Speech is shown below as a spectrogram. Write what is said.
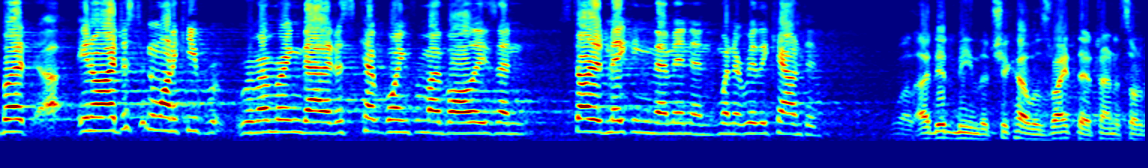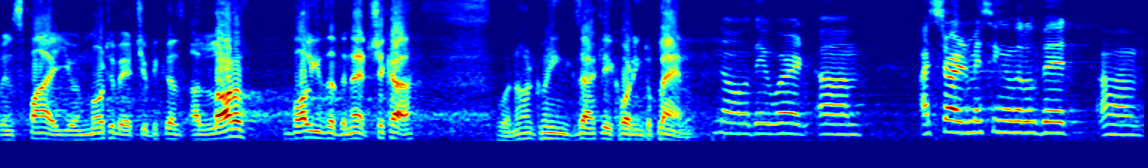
But, uh, you know, I just didn't want to keep re- remembering that. I just kept going for my volleys and started making them in and when it really counted. Well, I did mean that Shikha was right there trying to sort of inspire you and motivate you because a lot of volleys at the net, Shikha, were not going exactly according to plan. No, they weren't. Um, I started missing a little bit. Um,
